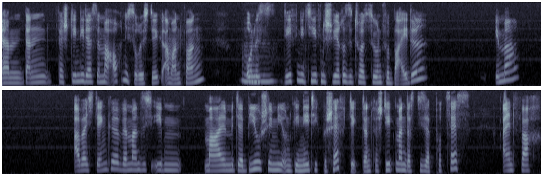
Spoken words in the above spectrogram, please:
Ähm, dann verstehen die das immer auch nicht so richtig am Anfang. Und es ist definitiv eine schwere Situation für beide. Immer. Aber ich denke, wenn man sich eben mal mit der Biochemie und Genetik beschäftigt, dann versteht man, dass dieser Prozess einfach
